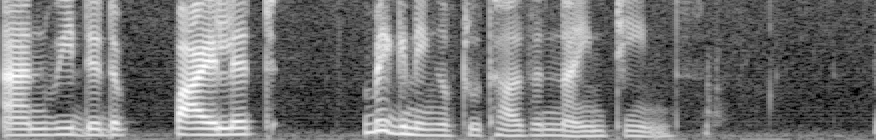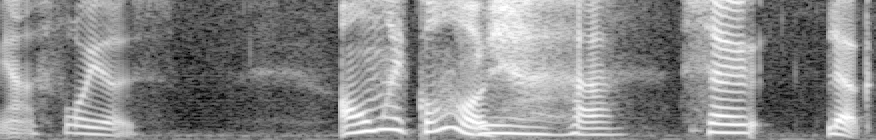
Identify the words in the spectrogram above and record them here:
and we did a pilot beginning of 2019. Yeah, four years. Oh my gosh. Yeah. So, look,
